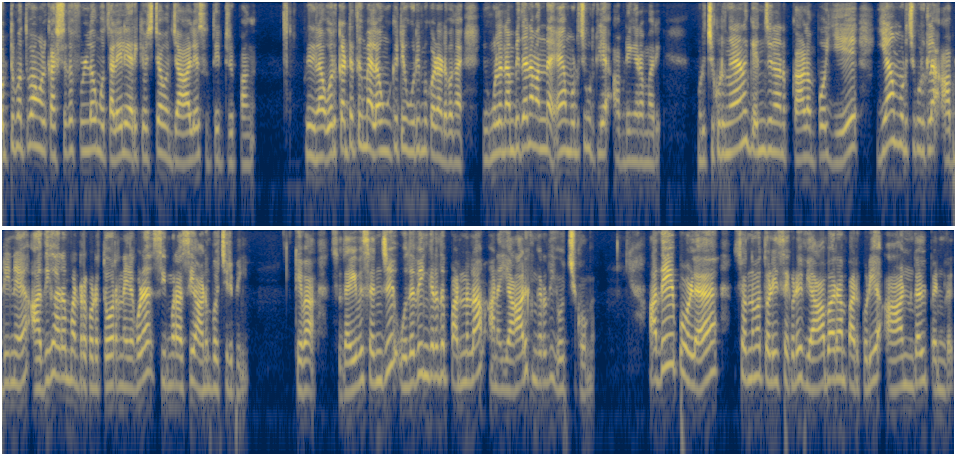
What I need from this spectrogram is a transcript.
ஒட்டுமொத்தமாக அவங்களுக்கு கஷ்டத்தை ஃபுல்லாக உங்கள் தலையில இறக்கி வச்சுட்டு அவங்க ஜாலியாக சுத்திட்டு இருப்பாங்க. புரியுதுங்களா? ஒரு கட்டத்துக்கு மேலே உங்ககிட்ட உரிமை கொண்டாடுவாங்க. இவங்களை நம்பி தானே வந்தேன் ஏன் முடிச்சு கொடுக்கலையா? அப்படிங்கிற மாதிரி. முடிச்சு கொடுங்கன்னு கெஞ்சின காலம் போய் ஏன் முடிச்சு கொடுக்கல? அப்படின்னு அதிகாரம் பண்ணுற கூட தோரணையை கூட சிம்மராசி அனுபவிச்சிருப்பீங்க. ஓகேவா? ஸோ தயவு செஞ்சு உதவிங்கிறது பண்ணலாம். ஆனால் யாருக்குங்கிறது யோசிச்சுக்கோங்க. அதே போல் சொந்தமாக தொழில் செய்யக்கூடிய வியாபாரம் பார்க்கக்கூடிய ஆண்கள் பெண்கள்.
